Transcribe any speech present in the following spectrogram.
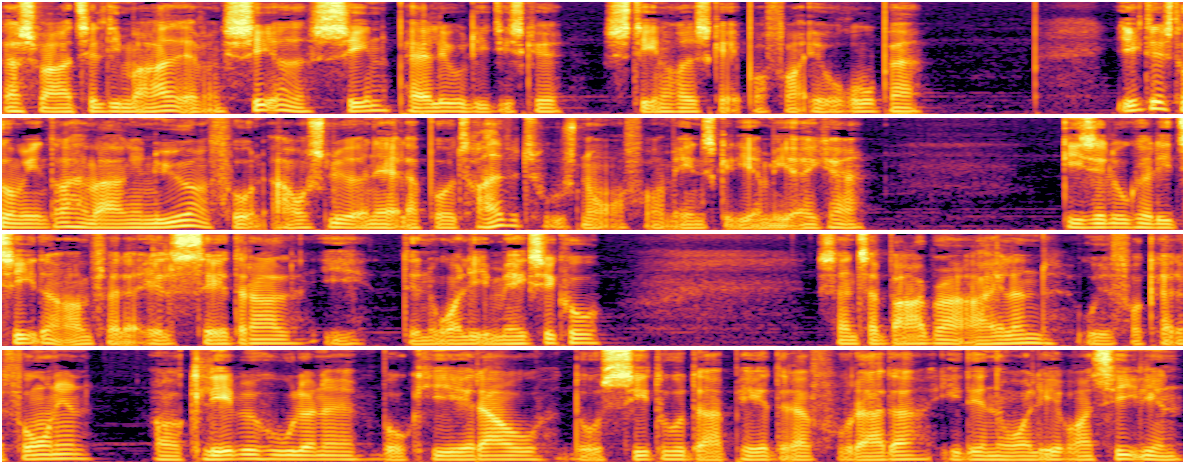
der svarer til de meget avancerede senpaleolitiske stenredskaber fra Europa. Ikke desto mindre har mange nyere fund afsløret en alder på 30.000 år for mennesket i Amerika – Disse lokaliteter omfatter El Cedral i det nordlige Mexico, Santa Barbara Island ud for Kalifornien, og klippehulerne Boqueirão do Sítio da Pedra Furada i det nordlige Brasilien.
